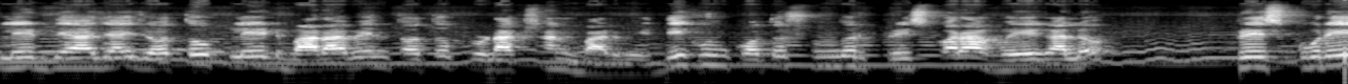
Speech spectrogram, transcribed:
প্লেট দেওয়া যায়, যত প্লেট বাড়াবেন, তত প্রোডাকশান বাড়বে। দেখুন কত সুন্দর প্রেস করা হয়ে গেল। প্রেস করে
